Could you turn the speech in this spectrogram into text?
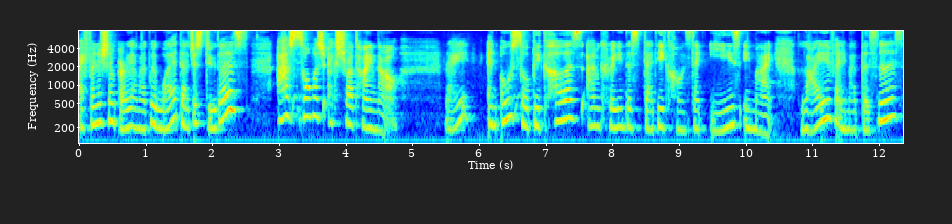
I finished them early. I'm like, wait, what? Did I just do this? I have so much extra time now, right? And also because I'm creating this steady, constant ease in my life and in my business,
